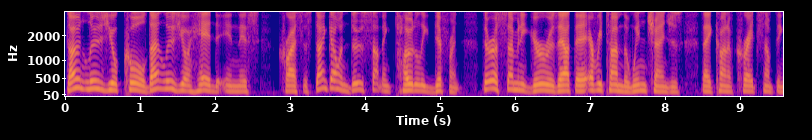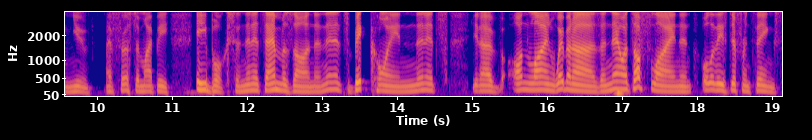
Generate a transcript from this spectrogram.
Don't lose your cool, don't lose your head in this crisis. Don't go and do something totally different. There are so many gurus out there. Every time the wind changes, they kind of create something new. At first, it might be ebooks, and then it's Amazon, and then it's Bitcoin, and then it's you know online webinars, and now it's offline, and all of these different things.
